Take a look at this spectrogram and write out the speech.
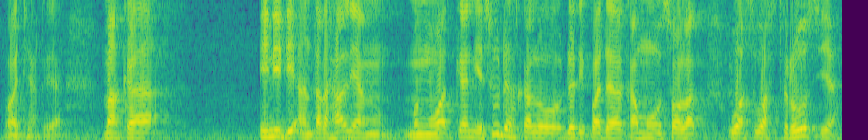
Wajar ya. Maka ini di antara hal yang menguatkan ya sudah kalau daripada kamu sholat was-was terus ya.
